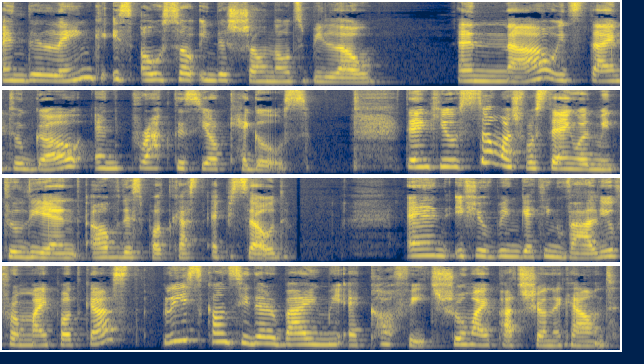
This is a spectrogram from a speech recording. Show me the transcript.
and the link is also in the show notes below. And now it's time to go and practice your kegels. Thank you so much for staying with me till the end of this podcast episode. And if you've been getting value from my podcast, please consider buying me a coffee through my Patreon account.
